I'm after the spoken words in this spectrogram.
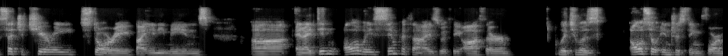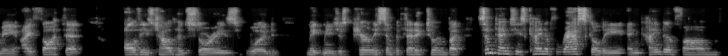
such a cheery story by any means. Uh, and I didn't always sympathize with the author which was also interesting for me. I thought that all these childhood stories would make me just purely sympathetic to him, but sometimes he's kind of rascally and kind of um,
